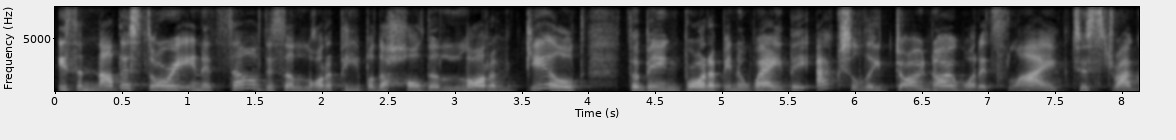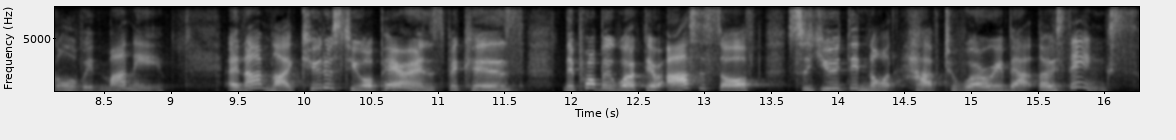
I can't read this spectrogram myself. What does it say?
is another story in itself. There's a lot of people that hold a lot of guilt for being brought up in a way they actually don't know what it's like to struggle with money. And I'm like, kudos to your parents because they probably worked their asses off so you did not have to worry about those things.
